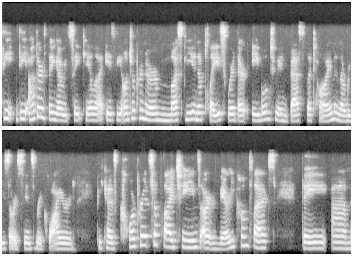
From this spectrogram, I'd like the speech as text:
the the other thing I would say, Kayla, is the entrepreneur must be in a place where they're able to invest the time and the resources required, because corporate supply chains are very complex they um,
